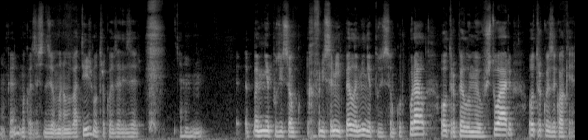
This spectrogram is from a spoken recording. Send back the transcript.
Okay? Uma coisa é dizer o meu nome de batismo, outra coisa é dizer um, a minha posição, referir-se a mim pela minha posição corporal, outra pelo meu vestuário, outra coisa qualquer.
